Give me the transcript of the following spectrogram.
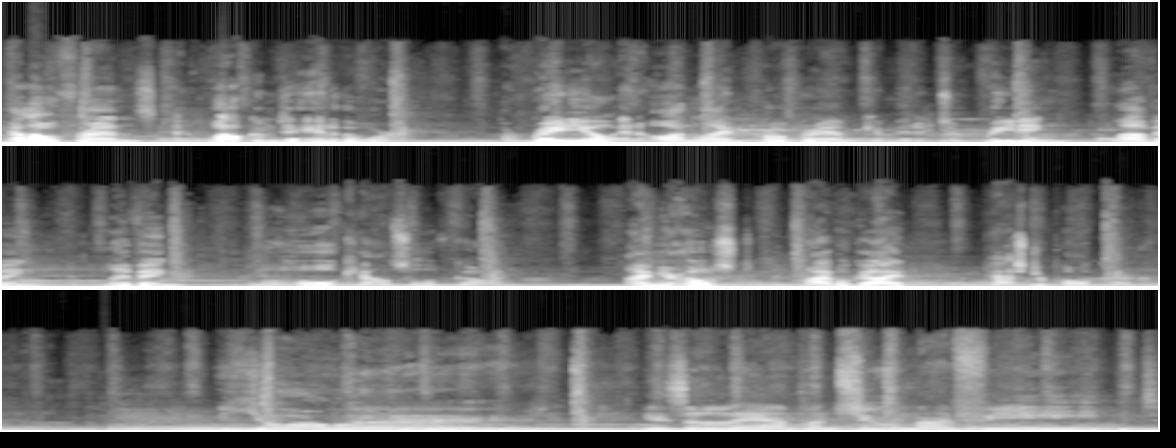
Hello, friends, and welcome to Into the Word, a radio and online program committed to reading, loving, and living the whole counsel of God. I'm your host and Bible guide, Pastor Paul Carter. Your word is a lamp unto my feet.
